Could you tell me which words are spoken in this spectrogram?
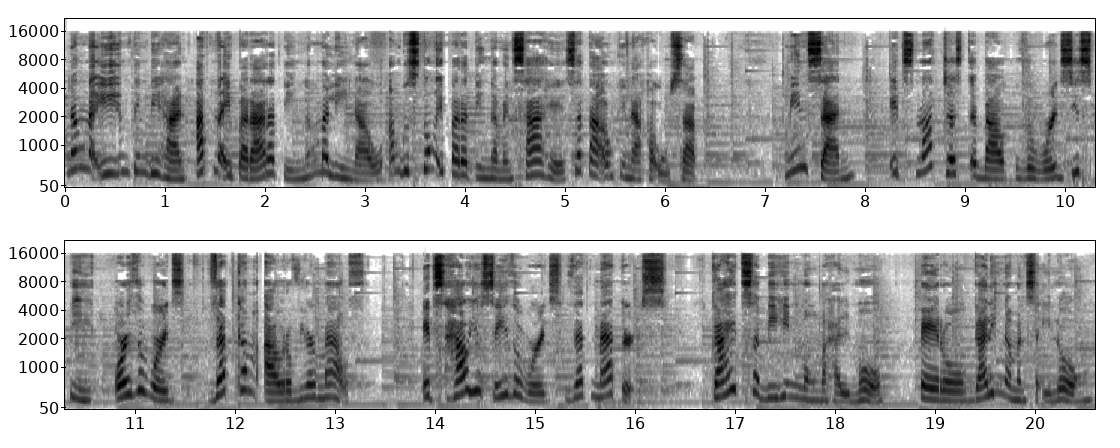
nang naiintindihan at naipararating ng malinaw ang gustong iparating na mensahe sa taong kinakausap. Minsan, it's not just about the words you speak or the words that come out of your mouth. It's how you say the words that matters. Kahit sabihin mong mahal mo, pero galing naman sa ilong,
